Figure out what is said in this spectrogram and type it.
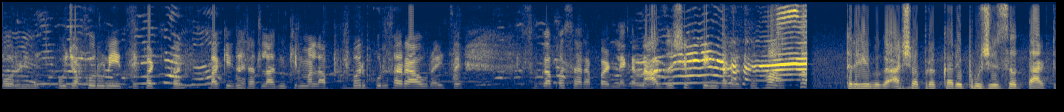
वट पूजा करून येते पटकन. बाकी घरातलं आणखीन मला भरपूर सारं आवरायचं आहे सगळा पसारा पडलाय कारण आज शिफ्टिंग करायचं हां तर हे बघा अशा प्रकारे पूजेचं ताट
